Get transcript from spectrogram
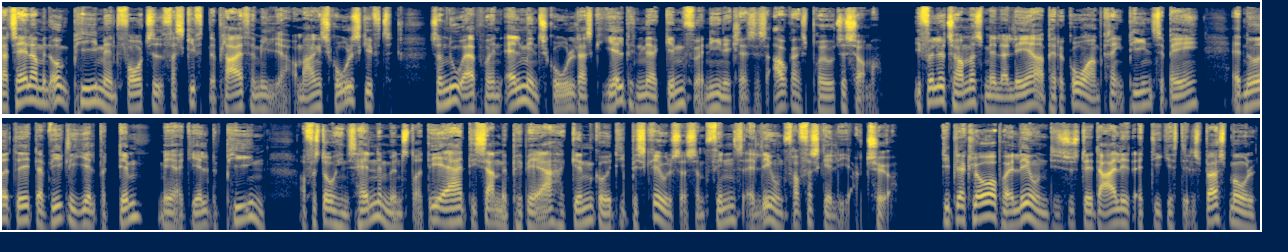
Der taler om en ung pige med en fortid fra skiftende plejefamilier og mange skoleskift, som nu er på en almen skole, der skal hjælpe hende med at gennemføre 9. klasses afgangsprøve til sommer. Ifølge Thomas melder lærer og pædagoger omkring pigen tilbage, at noget af det, der virkelig hjælper dem med at hjælpe pigen og forstå hendes handlemønstre, det er, at de sammen med PPR har gennemgået de beskrivelser, som findes af eleven fra forskellige aktører. De bliver klogere på eleven, de synes det er dejligt, at de kan stille spørgsmål,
